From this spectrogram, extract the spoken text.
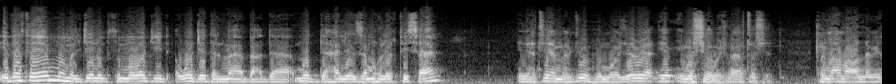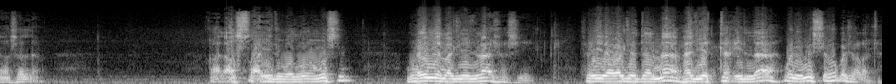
إذا تيمم الجنب ثم وجد وجد الماء بعد مدة هل يلزمه الاغتسال؟ إذا تيمم الجنب ثم وجد يمسه وجهه ويغتسل كما أمر النبي صلى الله عليه وسلم. قال الصعيد وضوء مسلم وإن لم يجد الماء فسين فإذا وجد الماء فليتقي الله وليمسه بشرته.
